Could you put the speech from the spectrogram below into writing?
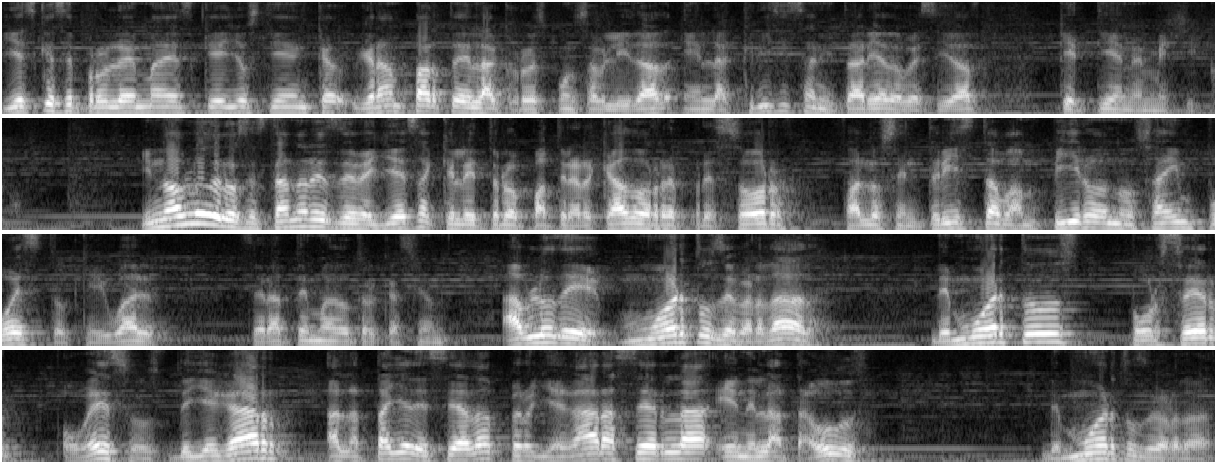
Y es que ese problema es que ellos tienen gran parte de la corresponsabilidad en la crisis sanitaria de obesidad que tiene México. Y no hablo de los estándares de belleza que el heteropatriarcado represor, falocentrista, vampiro nos ha impuesto, que igual será tema de otra ocasión. Hablo de muertos de verdad, de muertos por ser obesos, de llegar a la talla deseada, pero llegar a hacerla en el ataúd. De muertos de verdad.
